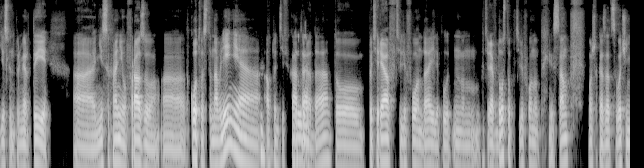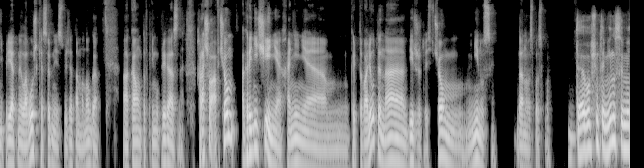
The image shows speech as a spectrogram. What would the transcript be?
если, например, ты не сохранил фразу а, код восстановления аутентификатора, да. да, то потеряв телефон, да, или потеряв доступ к телефону, ты сам можешь оказаться в очень неприятной ловушке, особенно если у тебя там много аккаунтов к нему привязано. Хорошо, а в чем ограничение хранения криптовалюты на бирже? То есть в чем минусы данного способа? Да, в общем-то, минусами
